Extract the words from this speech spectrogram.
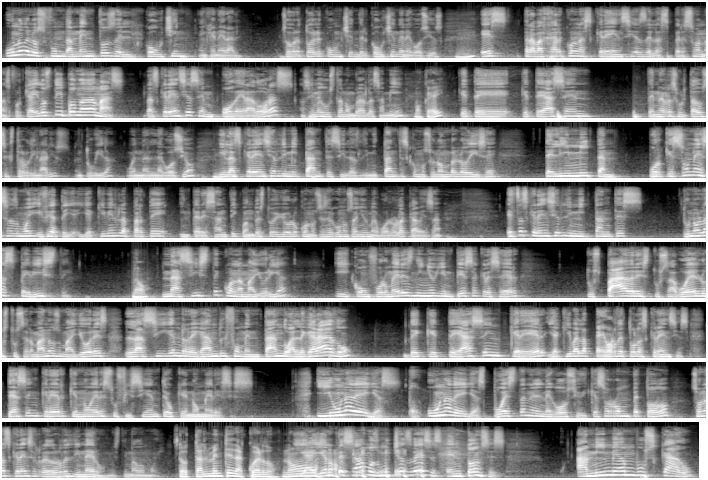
uno de los fundamentos del coaching en general, sobre todo el coaching del coaching de negocios, es trabajar con las creencias de las personas, porque hay dos tipos nada más. Las creencias empoderadoras, así me gusta nombrarlas a mí, Ok. que te, que te hacen tener resultados extraordinarios en tu vida o en el negocio. Y las creencias limitantes, y las limitantes, como su nombre lo dice, te limitan. Porque son esas muy. Y fíjate, y aquí viene la parte interesante, y cuando esto yo lo conocí hace algunos años me voló la cabeza. Estas creencias limitantes, tú no las pediste No. naciste con la mayoría y conforme eres niño y empieza a crecer, tus padres, tus abuelos, tus hermanos mayores la siguen regando y fomentando al grado de que te hacen creer, y aquí va la peor de todas las creencias, te hacen creer que no eres suficiente o que no mereces. Y una de ellas, una de ellas puesta en el negocio y que eso rompe todo, son las creencias alrededor del dinero, mi estimado Moy. Totalmente de acuerdo. No. Y ahí empezamos muchas veces. Entonces, a mí me han buscado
